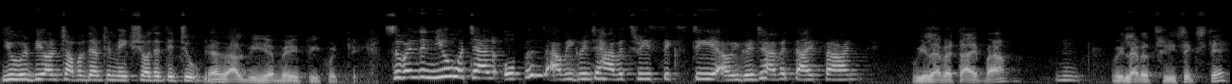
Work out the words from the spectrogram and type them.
You will be on top of them to make sure that they do? Yes, I'll be here very frequently. So when the new hotel opens, are we going to have a 360? Are we going to have a Taipan? We'll have a Taipan. Mm -hmm. We'll have a 360.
